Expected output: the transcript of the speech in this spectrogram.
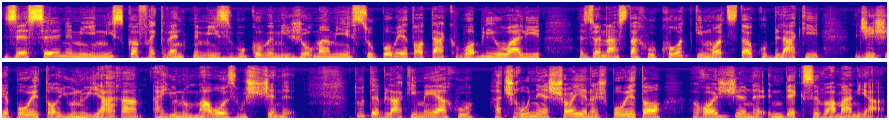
Ze silnymi niskofrekwentnymi zvukowymi żomami su powietrze tak wobliwali, że nastachu krótkim odstawku blaki, gdzieś je powietrze junu jara a junu mało złuszczeny. Tute blaki mejachu, hacz runie szojene powietrze, rozdzielne indeksy łamania.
